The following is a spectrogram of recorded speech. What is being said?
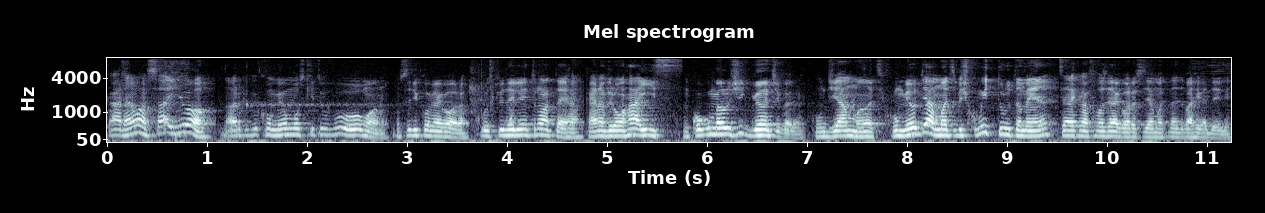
Caramba, saiu, ó. Na hora que eu fui comer, o mosquito voou, mano. Não de comer agora. Cuspiu nele e entrou na terra. Caramba, virou uma raiz. Um cogumelo gigante, velho. Com diamante. Comeu diamante. Esse bicho come tudo também, né? Será que vai fazer agora esse diamante na barriga dele?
